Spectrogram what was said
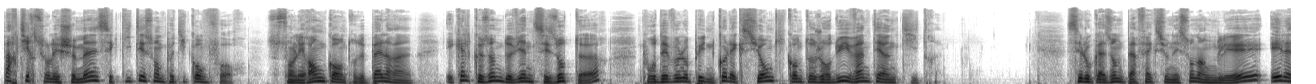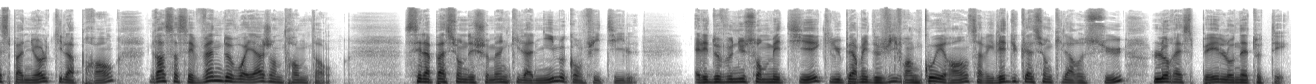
Partir sur les chemins, c'est quitter son petit confort. Ce sont les rencontres de pèlerins et quelques-uns deviennent ses auteurs pour développer une collection qui compte aujourd'hui 21 titres. C'est l'occasion de perfectionner son anglais et l'espagnol qu'il apprend grâce à ses 22 voyages en 30 ans. C'est la passion des chemins qui l'anime, confie-t-il. Elle est devenue son métier qui lui permet de vivre en cohérence avec l'éducation qu'il a reçue, le respect, l'honnêteté.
